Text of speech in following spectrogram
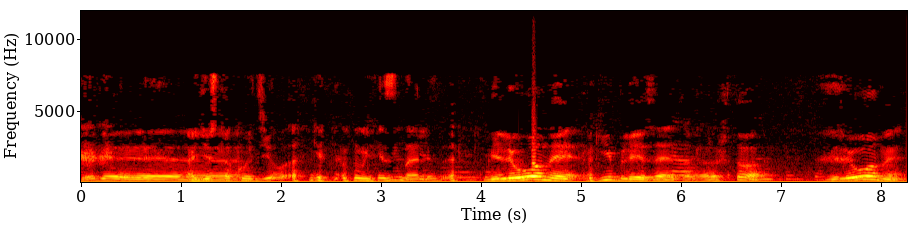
люди... э, А есть такое дело? Мы не знали, да? Миллионы гибли из-за этого. Что? Миллионы.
